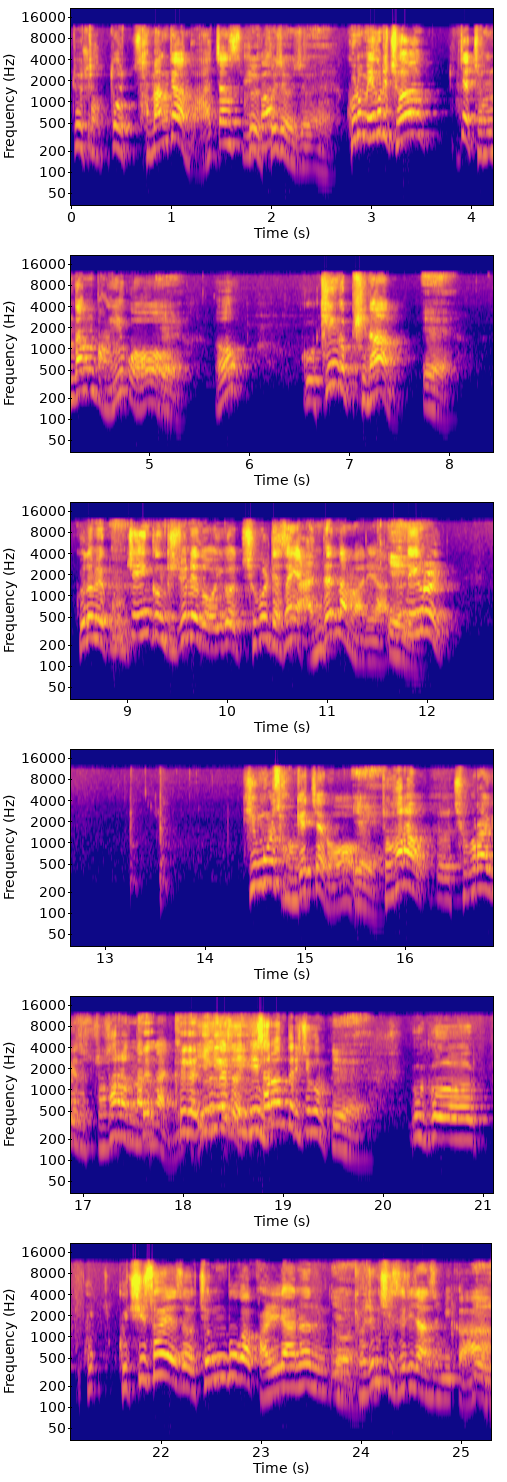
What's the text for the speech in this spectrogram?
또, 또, 또 사망자가 나왔지 예. 그, 않습니까? 그죠, 그죠. 예. 그러면 이거는 저 진짜 정당방위고 예. 어? 그 긴급 피난 예. 그 다음에 국제인권 기준에도 이거 처벌 대상이 안 된단 말이야. 예, 근데 예. 이거를 기물 손괴죄로 예. 조사를 어, 처벌하기 위해서 조사를 한다는 그- 거 아닙니까? 그러니까 이게- 그래서 이게- 이 사람들이 지금 예. 그, 그 구, 구치소에서 정부가 관리하는 그 예. 교정 시설이지 않습니까?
